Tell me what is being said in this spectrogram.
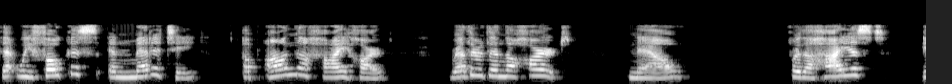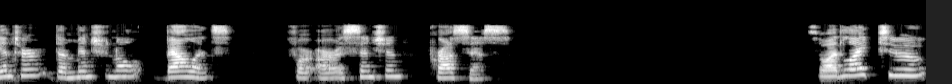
that we focus and meditate upon the high heart rather than the heart now for the highest interdimensional balance for our ascension process. So I'd like to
